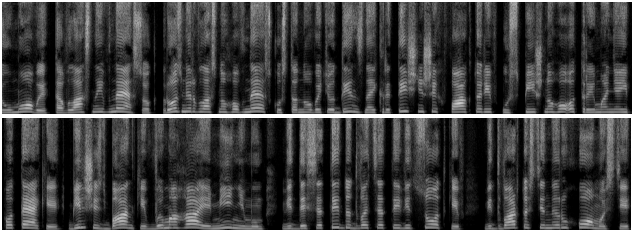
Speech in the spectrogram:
умови та власний внесок. Розмір власного внеску становить один з найкритичніших факторів успішного отримання іпотеки. Більшість банків вимагає мінімум від 10 до 20 відсотків від вартості нерухомості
